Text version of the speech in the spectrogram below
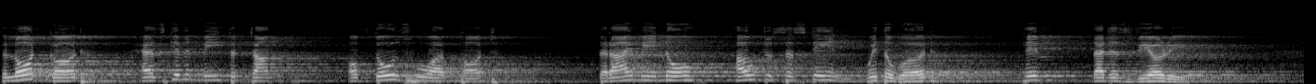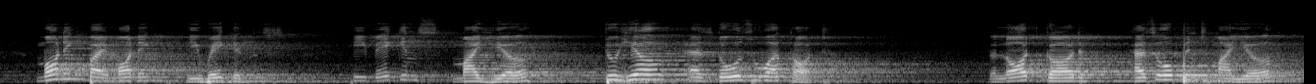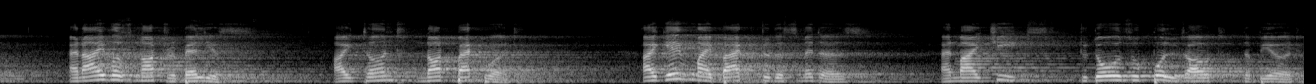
The Lord God has given me the tongue of those who are taught, that I may know how to sustain with a word him that is weary. Morning by morning he wakens, he wakens my ear to hear as those who are taught. The Lord God has opened my ear, and I was not rebellious. I turned not backward. I gave my back to the smitters, and my cheeks to those who pulled out the beard.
